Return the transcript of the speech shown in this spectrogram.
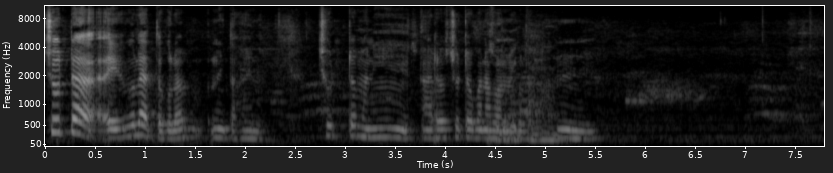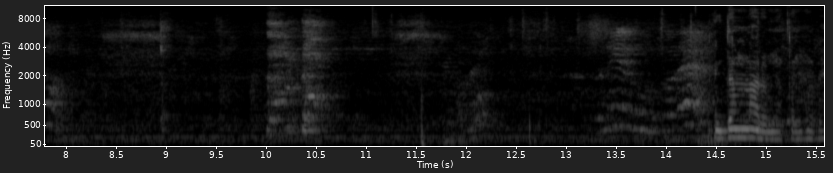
ছোটটা এগুলো এতগুলো নিতে হয় না। ছোট্ট মানে আরও ছোট বানাবো আমি? হুম। একদম নরম মতন হবে।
